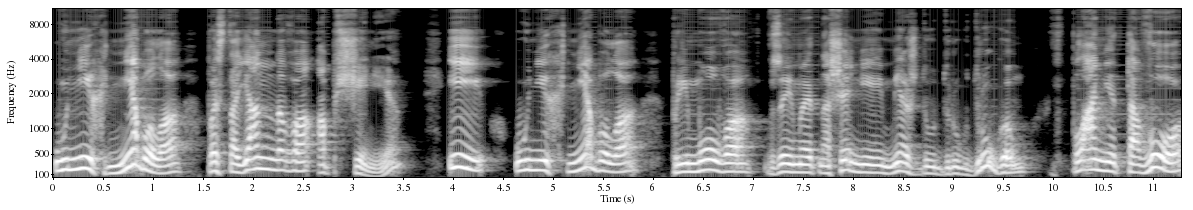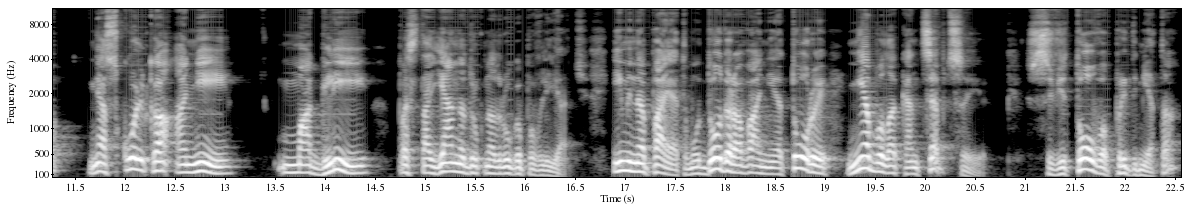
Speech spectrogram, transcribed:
у них не было постоянного общения, и у них не было прямого взаимоотношения между друг другом в плане того, насколько они могли постоянно друг на друга повлиять. Именно поэтому до дарования Торы не было концепции святого предмета,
